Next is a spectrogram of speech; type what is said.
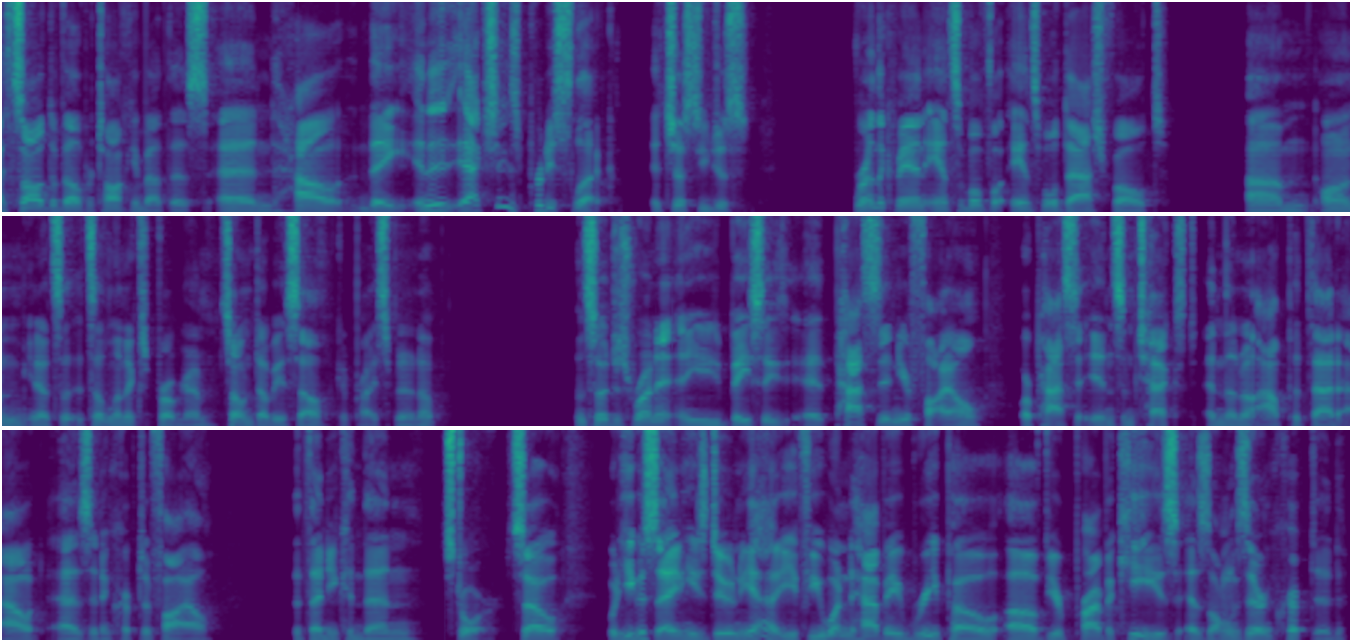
I saw a developer talking about this and how they and it actually is pretty slick. It's just you just run the command Ansible Ansible dash vault um, on you know it's a, it's a Linux program. So on WSL, could probably spin it up. And so just run it and you basically pass it in your file or pass it in some text and then it'll output that out as an encrypted file that then you can then store. So what he was saying he's doing, yeah, if you wanted to have a repo of your private keys as long as they're encrypted,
